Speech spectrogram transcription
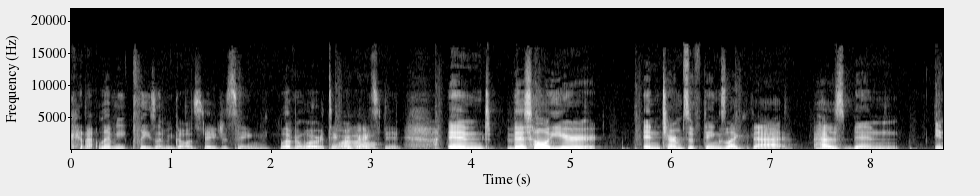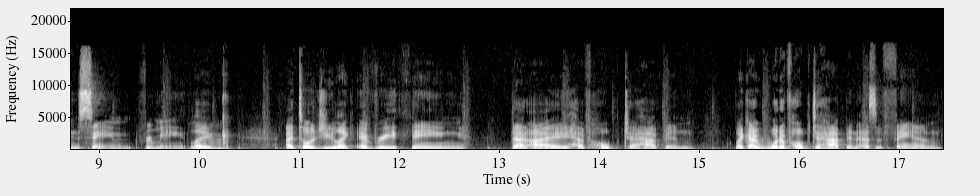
can i let me please let me go on stage and sing love and war with Tamar Wow. braxton and this whole year in terms of things like that has been insane for me like Mm-hmm. i told you like everything that I have hoped to happen, like I would have hoped to happen as a fan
